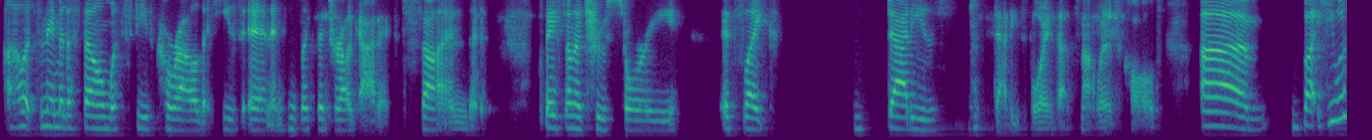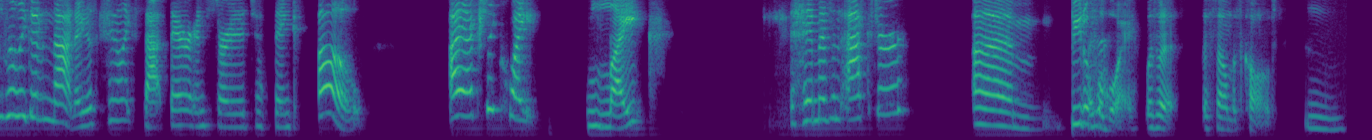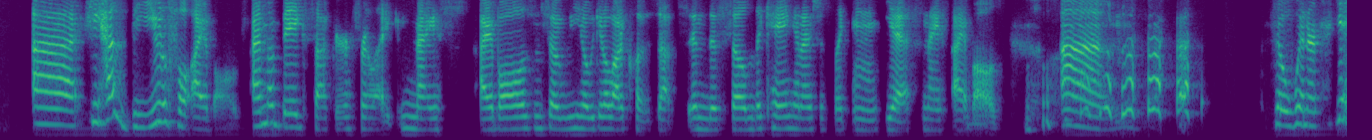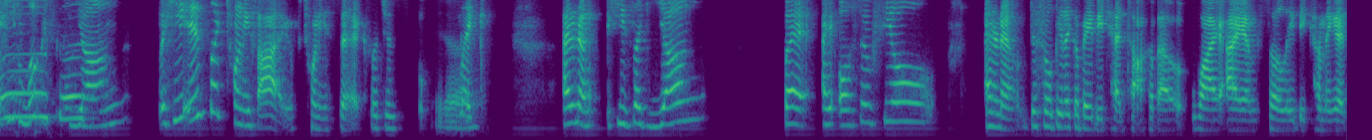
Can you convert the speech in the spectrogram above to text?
oh, what's the name of the film with Steve Carell that he's in, and he's like the drug addict son. That it's based on a true story. It's like Daddy's Daddy's Boy. That's not what it's called. Um, but he was really good in that. And I just kind of like sat there and started to think, oh, I actually quite like him as an actor. Um, Beautiful Boy was what it, the film is called. Mm. Uh, he has beautiful eyeballs. I'm a big sucker for like nice eyeballs, and so you know we get a lot of close-ups in this film, The King, and I was just like, mm, yes, nice eyeballs. Um, so winner, yeah, he Oh, looks young, but he is like 25, 26, which is yeah. like I don't know. He's like young, but I also feel I don't know. This will be like a baby TED talk about why I am slowly becoming a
